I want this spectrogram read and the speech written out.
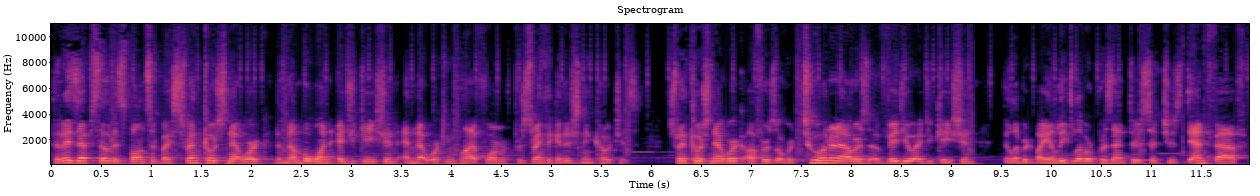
Today's episode is sponsored by Strength Coach Network, the number one education and networking platform for strength and conditioning coaches. Strength Coach Network offers over 200 hours of video education delivered by elite level presenters such as Dan Pfaff,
